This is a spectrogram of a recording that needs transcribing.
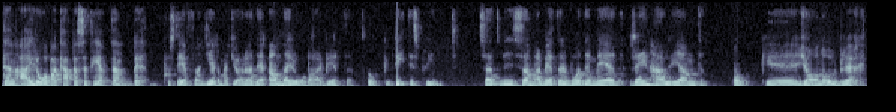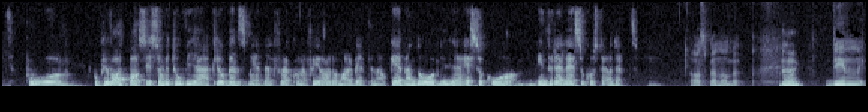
den aeroba kapaciteten på Stefan genom att göra det anaeroba arbetet och riktig sprint. Så att vi samarbetade både med Rein Halljand och eh, Jan Olbrecht på, på privat basis som vi tog via klubbens medel för att kunna få göra de arbetena och även då via SOK, individuella SOK-stödet. Mm. Ja, spännande. Mm. Din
